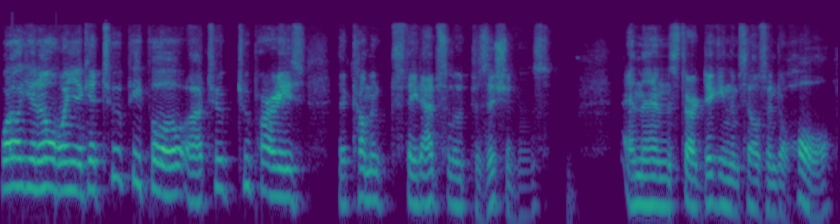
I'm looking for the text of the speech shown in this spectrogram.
Well, you know, when you get two people, uh, two two parties that come and state absolute positions, and then start digging themselves into a hole,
